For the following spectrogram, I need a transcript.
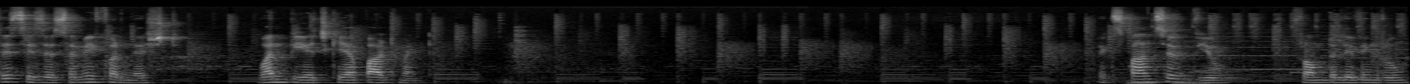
This is a semi-furnished 1 BHK apartment. Expansive view from the living room.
